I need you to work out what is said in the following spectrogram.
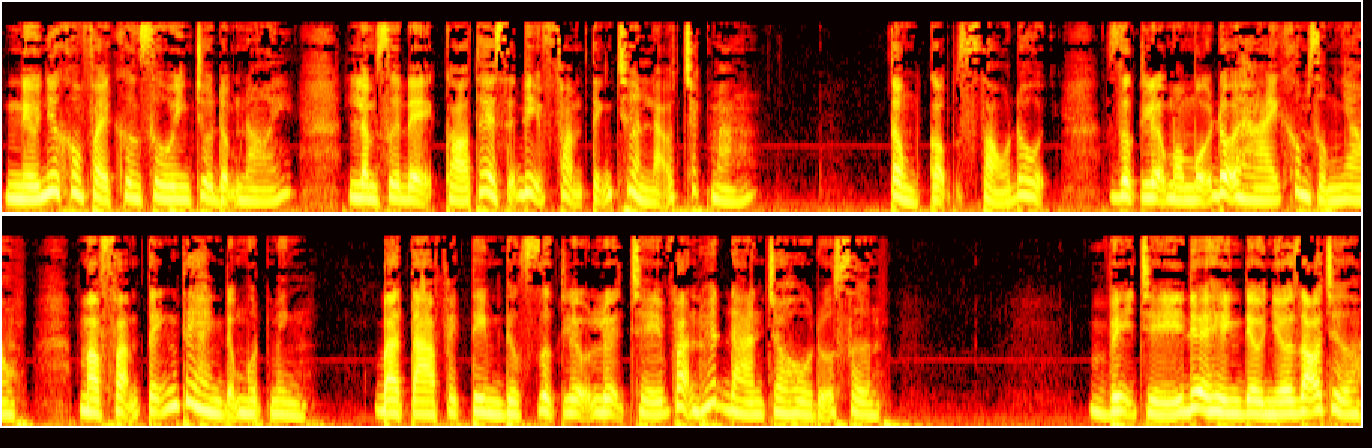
Nếu như không phải Khương Sư Huynh chủ động nói, Lâm Sư Đệ có thể sẽ bị Phạm Tĩnh Trần Lão trách mắng. Tổng cộng 6 đội, dược liệu mà mỗi đội hái không giống nhau, mà Phạm Tĩnh thì hành động một mình. Bà ta phải tìm được dược liệu luyện chế vạn huyết đàn cho Hồ Đỗ Sơn. Vị trí địa hình đều nhớ rõ chưa?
